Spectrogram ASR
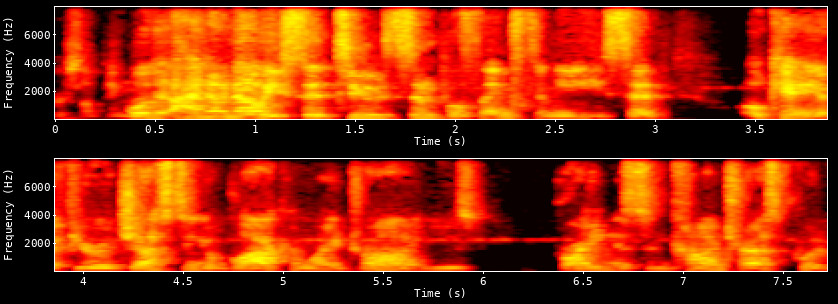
or something? well i don't know he said two simple things to me he said okay if you're adjusting a black and white drawing use brightness and contrast put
